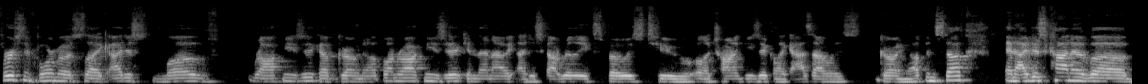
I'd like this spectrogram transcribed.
first and foremost, like I just love rock music. I've grown up on rock music, and then I, I just got really exposed to electronic music, like as I was growing up and stuff. And I just kind of, uh,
